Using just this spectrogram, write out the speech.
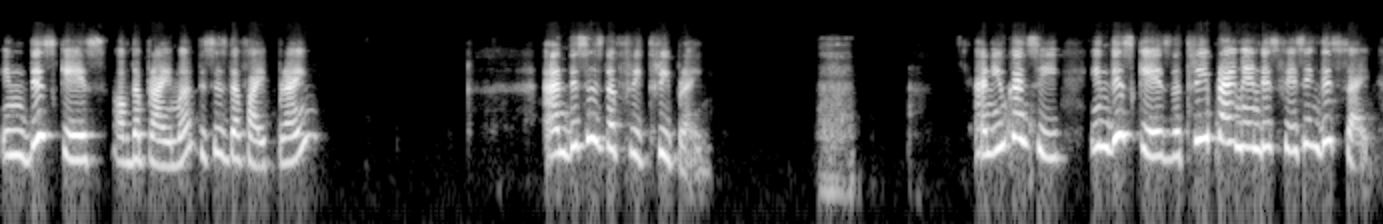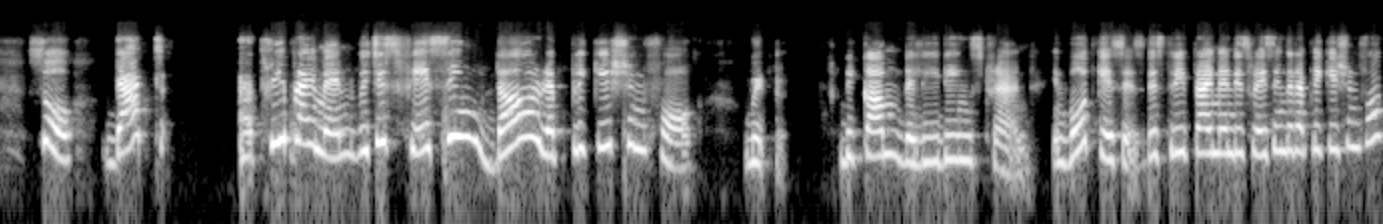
In this case of the primer, this is the 5 prime, and this is the free 3 prime. And you can see in this case, the 3 prime end is facing this side. So that uh, 3 prime end, which is facing the replication fork, will become the leading strand. In both cases, this 3 prime end is facing the replication fork.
